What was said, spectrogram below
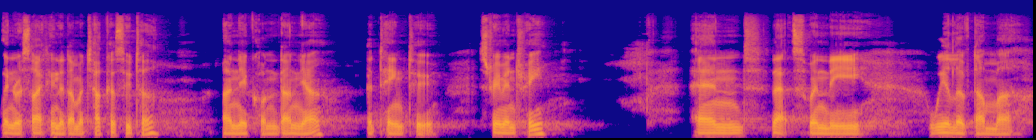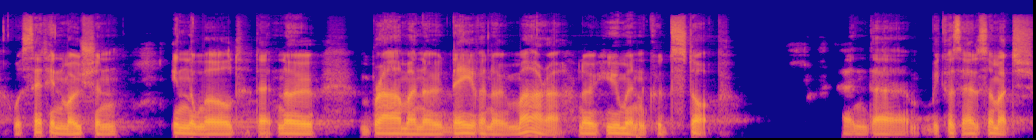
when reciting the Dhammacakka Sutta, Anya Kondanya attained to stream entry. And that's when the wheel of Dhamma was set in motion in the world that no Brahma, no Deva, no Mara, no human could stop. And uh, because it had so much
